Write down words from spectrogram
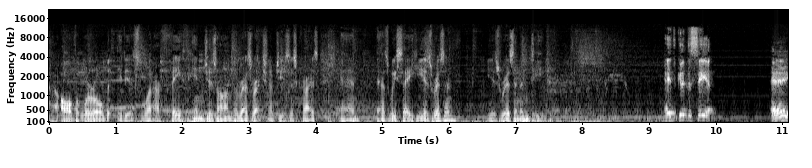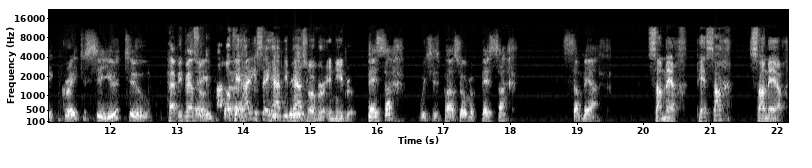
uh, all the world. It is what our faith hinges on: the resurrection of Jesus Christ. And as we say, He is risen. He is risen indeed. It's good to see you. Hey, great to see you too. Happy Passover. Thank. Okay, how do you say Happy you. Passover in Hebrew? Pesach, which is Passover, Pesach, Sameach. Samech. Pesach. Samech.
